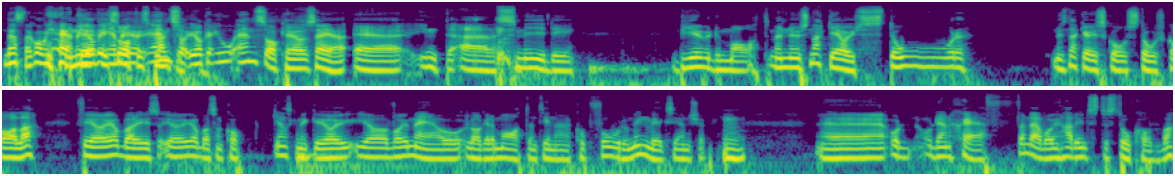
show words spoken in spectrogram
nästa gång äter men jag, vet- men jag, exotisk en, sak, jag kan, jo, en sak kan jag säga eh, inte är smidig bjudmat. Men nu snackar jag ju stor... Nu snackar jag ju sko, stor skala. För jag jobbar ju jag jobbar som kock ganska mycket. Jag, jag var ju med och lagade maten till när Coop Forum invigs i Jönköping. Mm. Eh, och, och den chefen där var ju, hade ju inte så stor koll va.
